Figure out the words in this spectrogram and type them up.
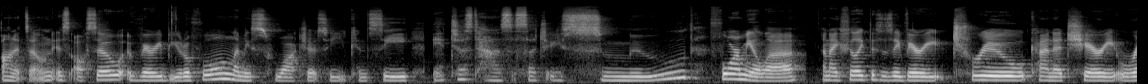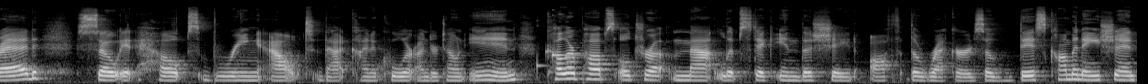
on its own is also very beautiful. Let me swatch it so you can see. It just has such a smooth formula and I feel like this is a very true kind of cherry red. So it helps bring out that kind of cooler undertone in ColourPop's Ultra Matte Lipstick in the shade Off the Record. So this combination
